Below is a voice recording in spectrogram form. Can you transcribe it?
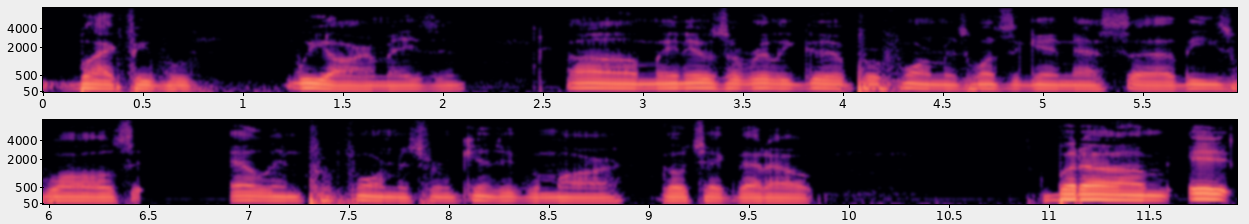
Black people, we are amazing. Um, and it was a really good performance. Once again, that's uh, "These Walls" Ellen performance from Kendrick Lamar. Go check that out. But um, it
